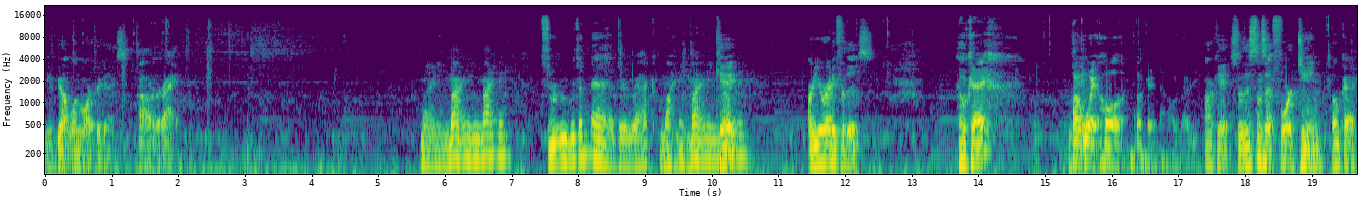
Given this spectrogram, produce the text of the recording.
you've got one more pickaxe. Alright. Mining, mining, mining. Through the netherrack. Mining, mining, 'Kay. mining. Are you ready for this? Okay. Oh, wait, hold on. Okay, now I'm ready. Okay, so this one's at 14. Okay.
